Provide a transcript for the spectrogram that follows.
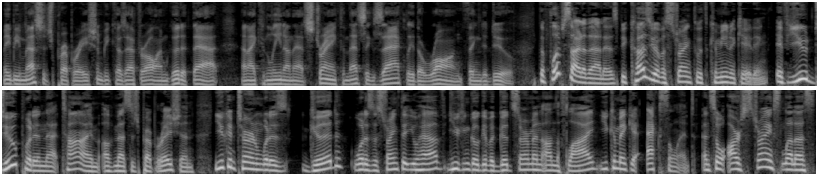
maybe message preparation because, after all, I'm good at that and I can lean on that strength. And that's exactly the wrong thing to do. The flip side of that is because you have a strength with communicating, if you do put in that time of message preparation, you can turn what is good, what is a strength that you have, you can go give a good sermon on the fly. You can make it excellent. And so our strengths let us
